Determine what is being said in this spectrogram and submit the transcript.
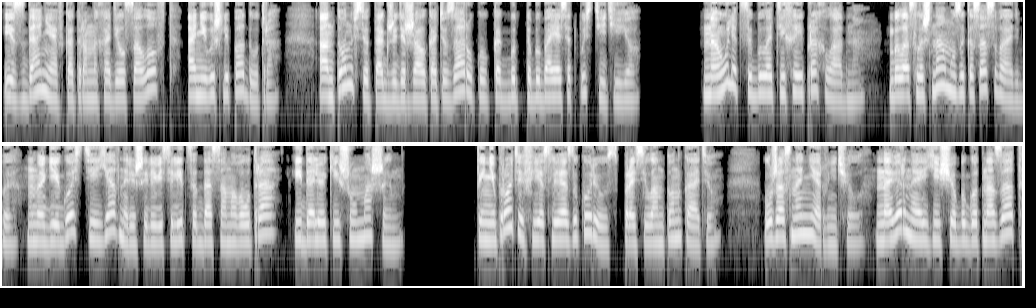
Из здания, в котором находился лофт, они вышли под утро. Антон все так же держал Катю за руку, как будто бы боясь отпустить ее. На улице было тихо и прохладно. Была слышна музыка со свадьбы. Многие гости явно решили веселиться до самого утра и далекий шум машин. «Ты не против, если я закурю?» — спросил Антон Катю. Ужасно нервничал. Наверное, еще бы год назад,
